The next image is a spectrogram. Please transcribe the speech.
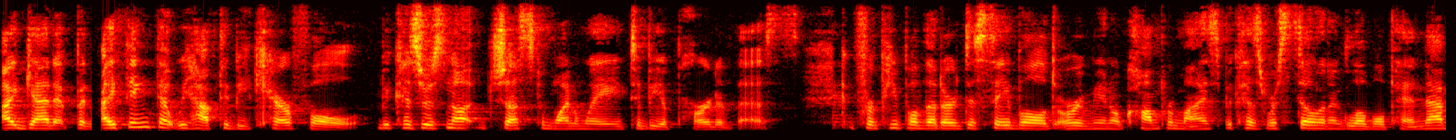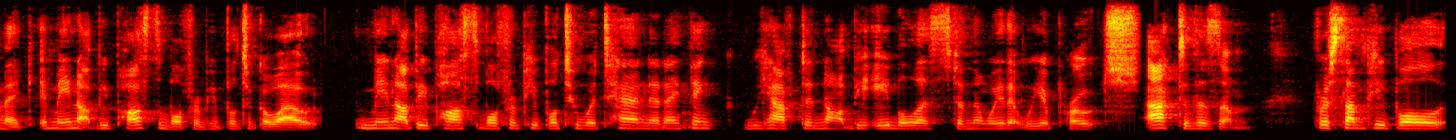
I get it, but I think that we have to be careful because there's not just one way to be a part of this for people that are disabled or immunocompromised because we're still in a global pandemic. It may not be possible for people to go out. It may not be possible for people to attend. And I think we have to not be ableist in the way that we approach activism. For some people,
